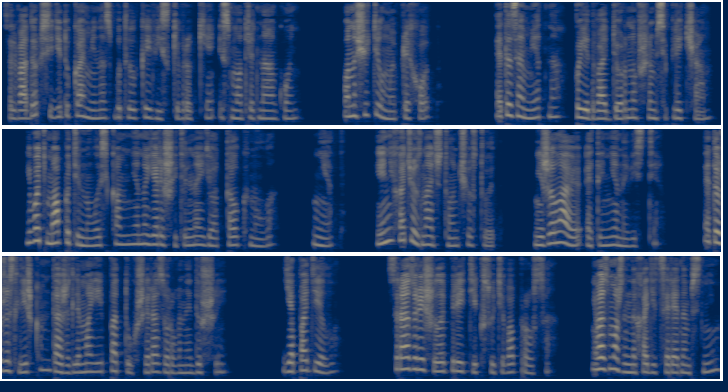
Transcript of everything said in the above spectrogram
Сальвадор сидит у камина с бутылкой виски в руке и смотрит на огонь. Он ощутил мой приход. Это заметно по едва дернувшимся плечам. Его тьма потянулась ко мне, но я решительно ее оттолкнула. Нет, я не хочу знать, что он чувствует. Не желаю этой ненависти. Это уже слишком даже для моей потухшей, разорванной души. Я по делу. Сразу решила перейти к сути вопроса. Невозможно находиться рядом с ним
